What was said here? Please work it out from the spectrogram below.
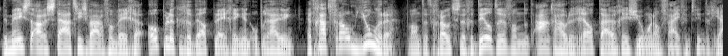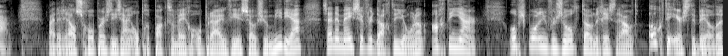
De meeste arrestaties waren vanwege openlijke geweldpleging en opruiing. Het gaat vooral om jongeren, want het grootste gedeelte van het aangehouden reltuig is jonger dan 25 jaar. Bij de relschoppers die zijn opgepakt vanwege opruiing via social media zijn de meeste verdachten jonger dan 18 jaar. Opsporing Verzocht toonde gisteravond ook de eerste beelden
